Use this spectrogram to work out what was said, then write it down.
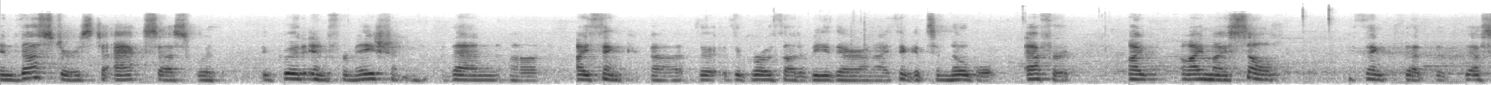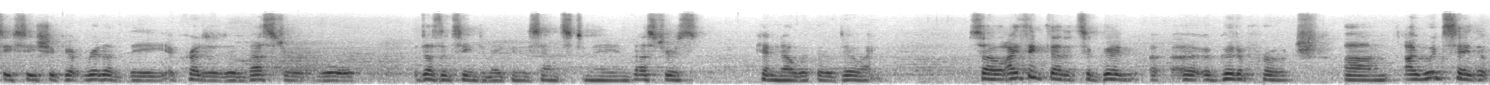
investors to access with good information, then uh, I think uh, the, the growth ought to be there, and I think it's a noble effort. I, I myself think that the SEC should get rid of the accredited investor rule. It doesn't seem to make any sense to me. Investors can know what they're doing. So I think that it's a good a, a good approach. Um, I would say that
